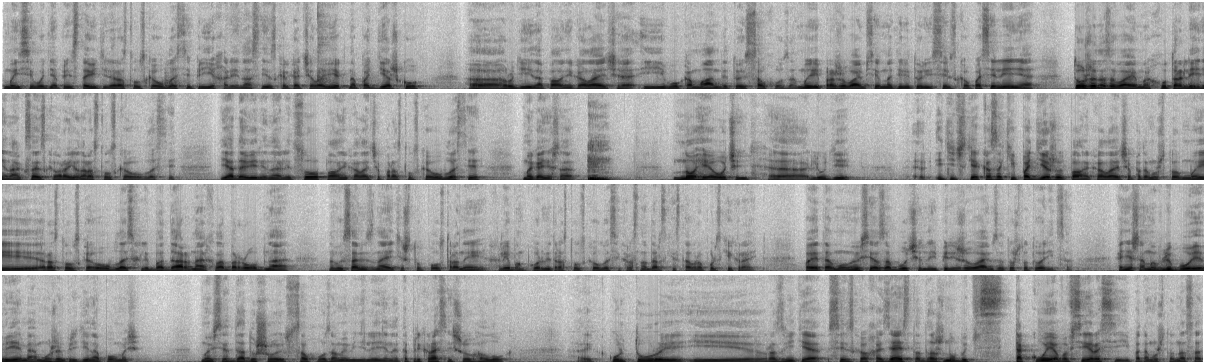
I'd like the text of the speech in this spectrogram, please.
Мы сегодня, представители Ростовской области, приехали, нас несколько человек на поддержку э, Грудинина Павла Николаевича и его команды, то есть совхоза. Мы проживаем всем на территории сельского поселения, тоже называемое Хутор Ленина Оксайского района Ростовской области. Я доверенное лицо Павла Николаевича по Ростовской области. Мы, конечно, многие очень э, люди этические казаки поддерживают Павла Николаевича, потому что мы, Ростовская область, хлебодарная, хлеборобная, ну, вы сами знаете, что полстраны хлебом кормит Ростовская область и Краснодарский, Ставропольский край. Поэтому мы все озабочены и переживаем за то, что творится. Конечно, мы в любое время можем прийти на помощь. Мы всегда душой с совхозом имени Ленина. Это прекраснейший уголок – культуры и развития сельского хозяйства должно быть такое во всей России, потому что у нас э,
